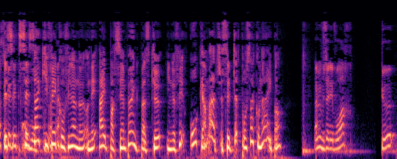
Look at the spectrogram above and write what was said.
C'est ça qui fait qu'au final, on est hype par CM Punk parce que il ne fait aucun match. C'est peut-être pour ça qu'on est hype, hein. Non, mais vous allez voir que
